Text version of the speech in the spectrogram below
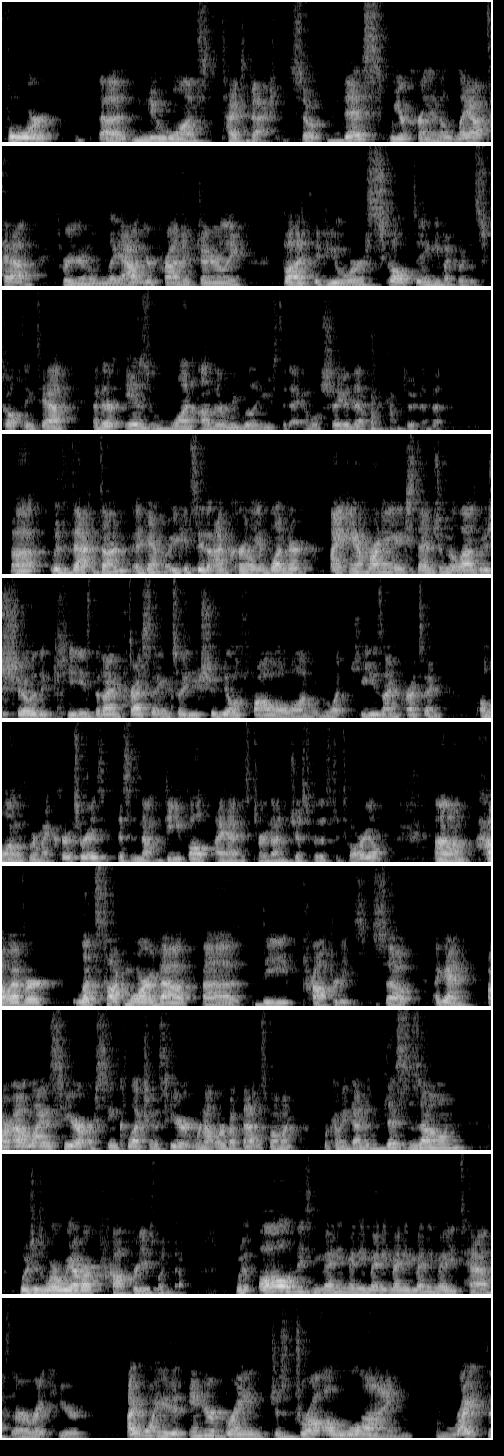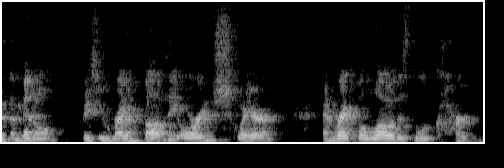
for uh, nuanced types of actions. So this, we are currently in the layout tab. It's where you're gonna lay out your project generally. But if you were sculpting, you might go to the sculpting tab. And there is one other we will use today, and we'll show you that when we come to it in a bit. Uh, with that done, again, you can see that I'm currently in Blender. I am running an extension that allows me to show the keys that I'm pressing, so you should be able to follow along with what keys I'm pressing, along with where my cursor is. This is not default. I have this turned on just for this tutorial. Um, however, let's talk more about uh, the properties. So again, our outline is here, our scene collection is here. We're not worried about that at this moment. We're coming down to this zone, which is where we have our properties window. With all of these many, many, many, many, many, many tabs that are right here, I want you to, in your brain, just draw a line right through the middle, basically right above the orange square and right below this little carton.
